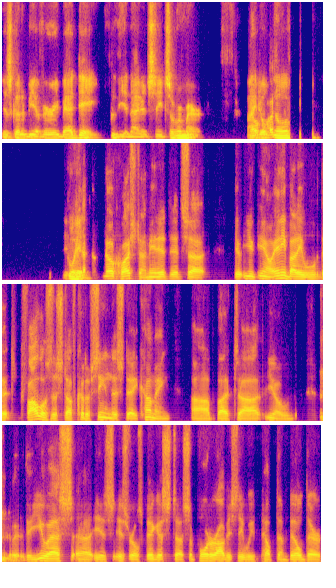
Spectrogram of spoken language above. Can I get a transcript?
is going to be a very bad day for the United States of America. No I don't question. know if. Go ahead. Yeah, no question. I mean, it, it's uh, it, you you know anybody that follows this stuff could have seen this day coming. Uh, but uh, you know, the U.S. Uh, is Israel's biggest uh, supporter. Obviously, we've helped them build their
